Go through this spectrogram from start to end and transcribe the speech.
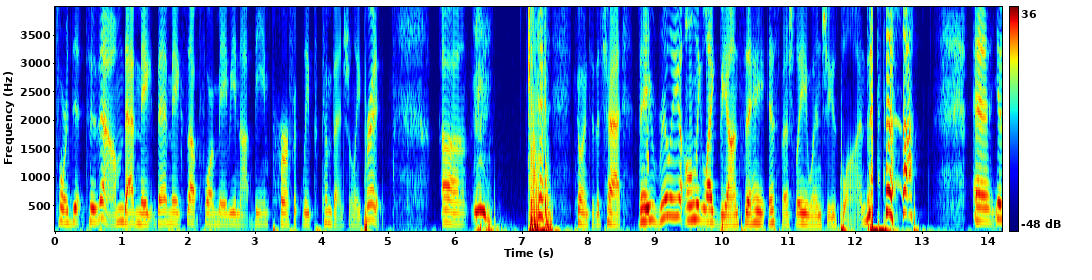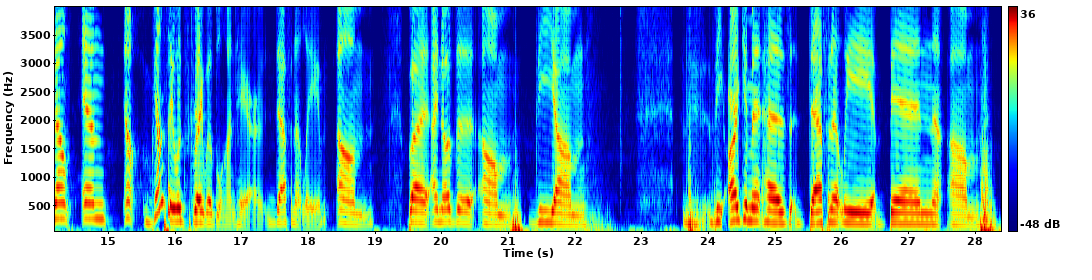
for the, to them that make that makes up for maybe not being perfectly conventionally pretty. Uh, going to the chat, they really only like Beyonce, especially when she's blonde. and you know, and you know, Beyonce looks great with blonde hair, definitely. Um, but I know the um the um the, argument has definitely been um,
